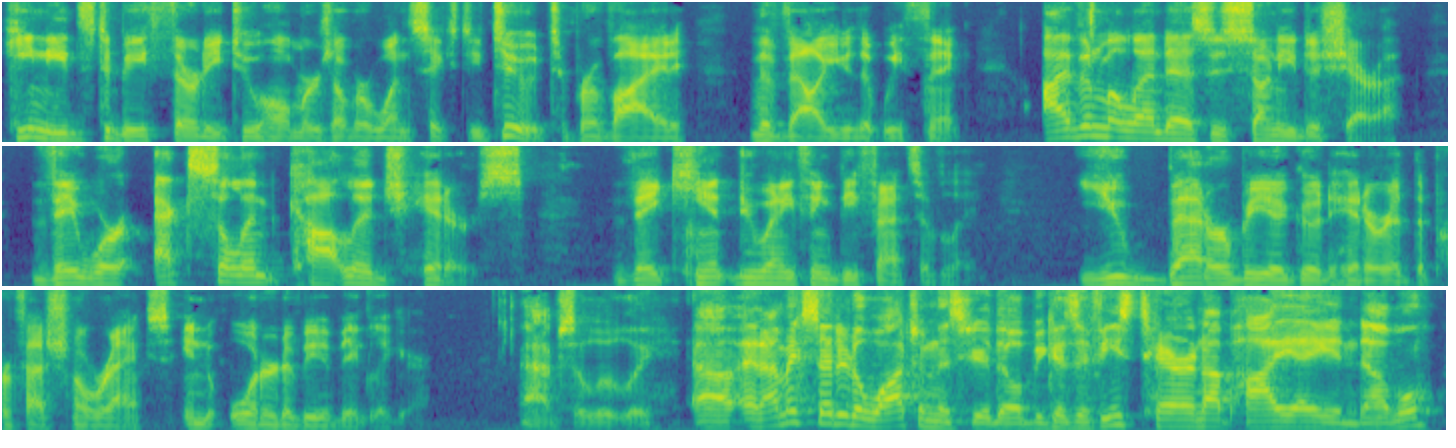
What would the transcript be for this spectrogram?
he needs to be 32 homers over 162 to provide the value that we think. Ivan Melendez is Sonny DiChiara. They were excellent college hitters. They can't do anything defensively you better be a good hitter at the professional ranks in order to be a big leaguer. Absolutely. Uh, and I'm excited to watch him this year, though, because if he's tearing up high A and double,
